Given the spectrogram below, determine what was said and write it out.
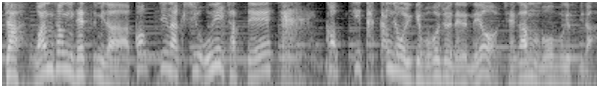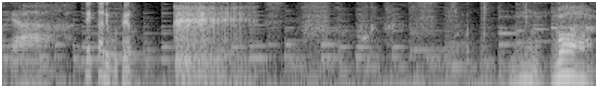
자 완성이 됐습니다 꺽지 낚시 5일차 때 꺽지 닭강정을 이렇게 먹어줘야 되는데요 제가 한번 먹어보겠습니다 야 때깔이 보세요 음, 와.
